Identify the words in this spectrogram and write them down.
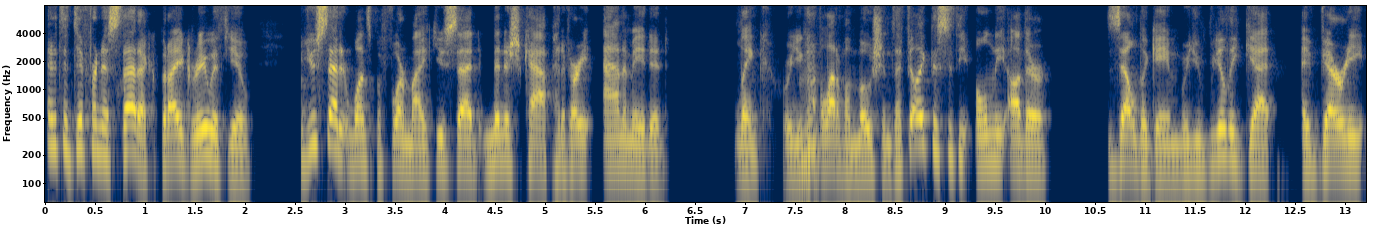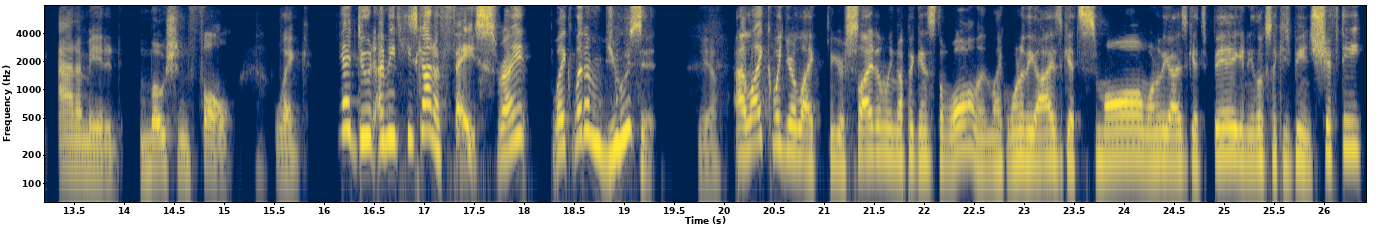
And it's a different aesthetic, but I agree with you. You said it once before, Mike. You said Minish Cap had a very animated link where you mm-hmm. have a lot of emotions. I feel like this is the only other Zelda game where you really get a very animated, motion full link. Yeah, dude. I mean, he's got a face, right? Like, let him use it. Yeah. I like when you're like, you're sliding up against the wall and like one of the eyes gets small, one of the eyes gets big, and he looks like he's being shifty.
